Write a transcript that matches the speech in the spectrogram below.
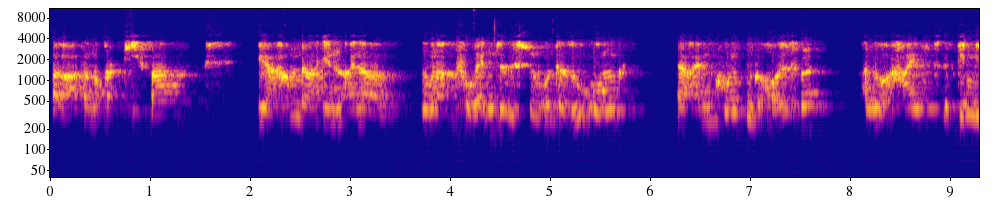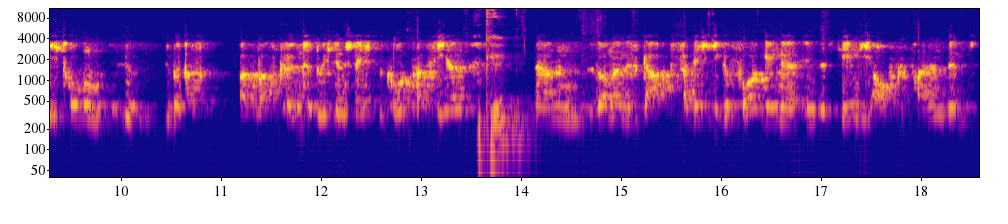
Berater noch aktiv war. Wir haben da in einer sogenannten forensischen Untersuchung äh, einem Kunden geholfen. Also heißt, es ging nicht darum, okay. ähm, sondern es gab verdächtige Vorgänge im System, die aufgefallen sind.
